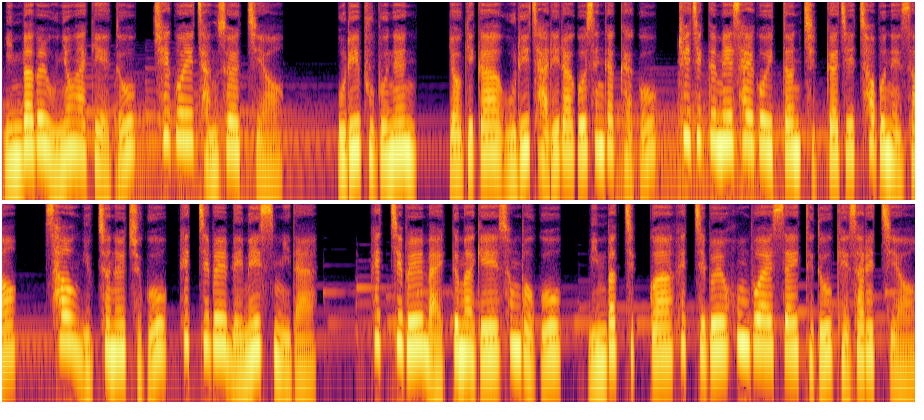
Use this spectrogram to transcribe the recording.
민박을 운영하기에도 최고의 장소였지요. 우리 부부는 여기가 우리 자리라고 생각하고 퇴직금에 살고 있던 집까지 처분해서 4억 6천을 주고 횟집을 매매했습니다. 횟집을 말끔하게 손보고 민박집과 횟집을 홍보할 사이트도 개설했지요.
